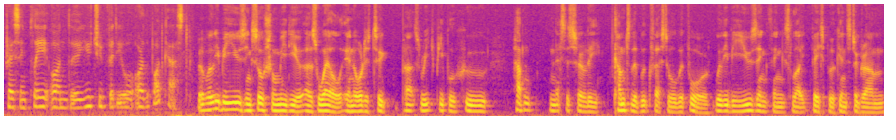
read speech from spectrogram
pressing play on the YouTube video or the podcast. But will you be using social media as well in order to perhaps reach people who haven't necessarily come to the book festival before? Will you be using things like Facebook, Instagram,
